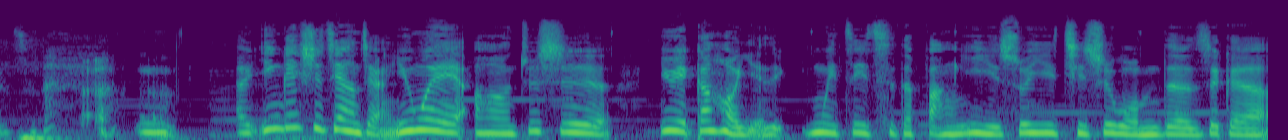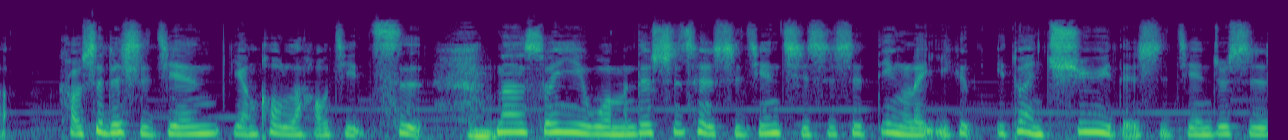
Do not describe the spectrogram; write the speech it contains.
嗯呃应该是这样讲，因为啊就是因为刚好也因为这次的防疫，所以其实我们的这个。考试的时间延后了好几次，那所以我们的试测时间其实是定了一个一段区域的时间，就是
